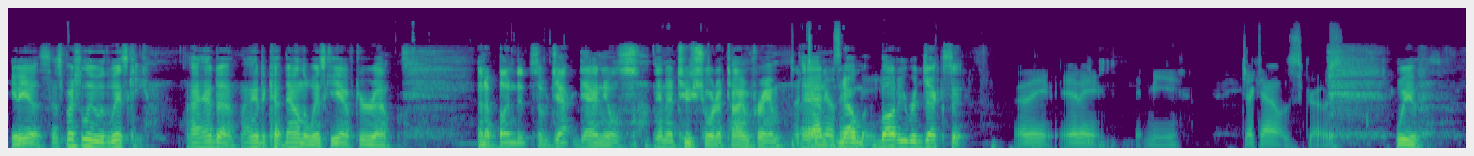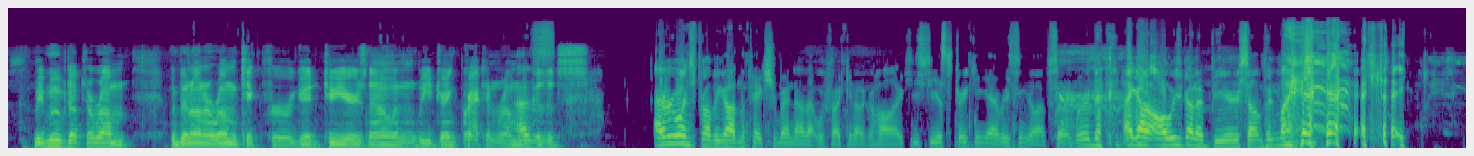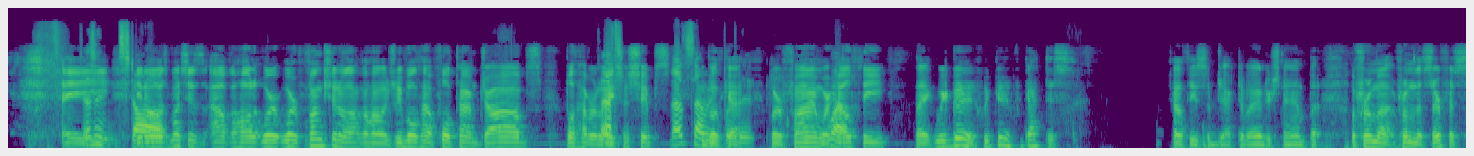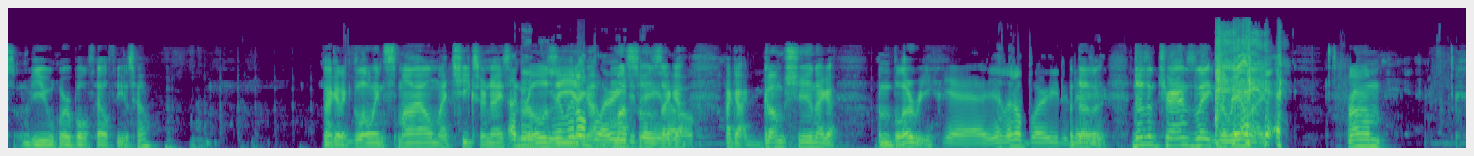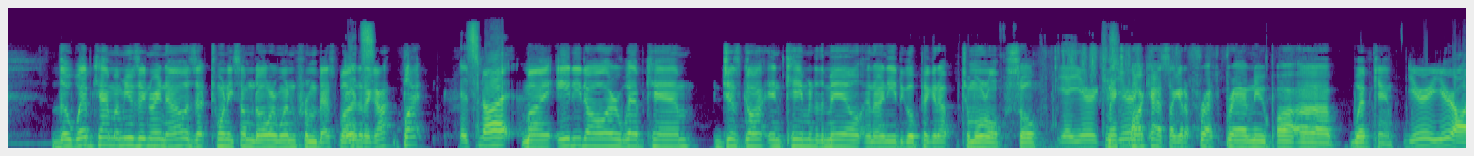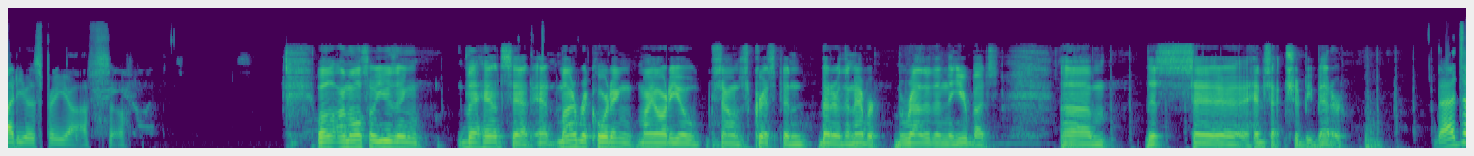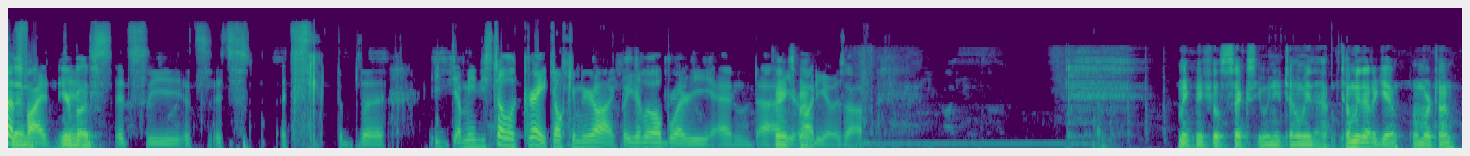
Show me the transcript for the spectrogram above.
It is, especially with whiskey. I had to I had to cut down the whiskey after uh, an abundance of Jack Daniels in a too short a time frame, Jack and Daniels now ain't my me. body rejects it. It ain't it ain't me. Jack Daniels is gross. We've we moved up to rum. We've been on a rum kick for a good two years now, and we drink Kraken rum As- because it's Everyone's probably gotten the picture by now that we're fucking alcoholics. You see us drinking every single episode. We're I got always got a beer or something in my head. Like, hey, Doesn't stop. you know, as much as alcoholic, we're we're functional alcoholics. We both have full time jobs, both have relationships. that's how we both put got, it. We're fine. We're Well- healthy. Like we're good. We're good. We got this. Healthy is subjective, I understand, but from a, from the surface view, we're both healthy as hell. I got a glowing smile. My cheeks are nice I and mean, rosy. you're I got muscles. today, I got. I got gumption. I got I'm blurry. Yeah, you're a little blurry It today. doesn't doesn't translate into real life. Um, the webcam I'm using right now is that twenty some dollar one from Best Buy that I got, but it's not. my eighty dollar webcam just got and came into the mail, and I need to go pick it up tomorrow. So Yeah, you're next your podcast, I got a fresh, brand new po- uh, webcam. your your audio is pretty off. So Well, I'm also using the headset. At my recording, my audio sounds crisp and better than ever, rather than the earbuds. Um, this uh, headset should be better. that, that's fine. earbuds. It's, it's the it's it's it's the the. I mean, you still look great. Don't get me wrong, but you're a little blurry and uh, Thanks, your man. audio is off. Make me feel sexy when you tell me that. Tell me that again, one more time.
